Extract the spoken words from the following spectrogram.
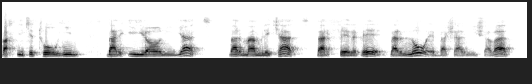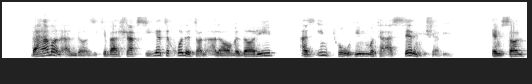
وقتی که توهین بر ایرانیت بر مملکت بر فرقه بر نوع بشر می شود به همان اندازه که بر شخصیت خودتان علاقه دارید از این توهین متأثر می شوید. انسان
